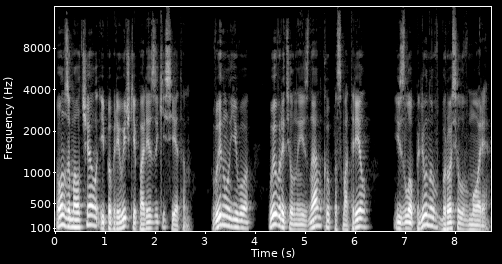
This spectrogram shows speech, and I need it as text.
Он замолчал и по привычке полез за кисетом. Вынул его, выворотил наизнанку, посмотрел и, зло плюнув, бросил в море.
